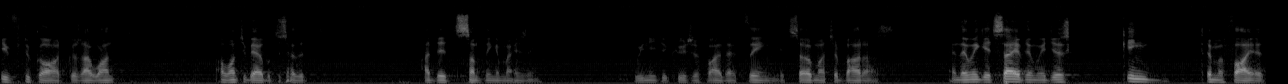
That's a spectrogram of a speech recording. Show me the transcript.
give to God because I want I want to be able to say that I did something amazing we need to crucify that thing. It's so much about us. And then we get saved and we just kingdomify it.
